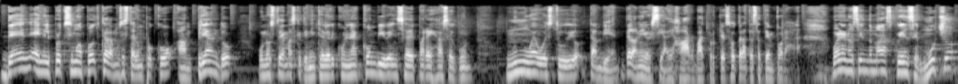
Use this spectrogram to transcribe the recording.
Den, en el próximo podcast vamos a estar un poco ampliando unos temas que tienen que ver con la convivencia de pareja según un nuevo estudio también de la Universidad de Harvard, porque eso trata esta temporada. Bueno, no siendo más, cuídense mucho.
